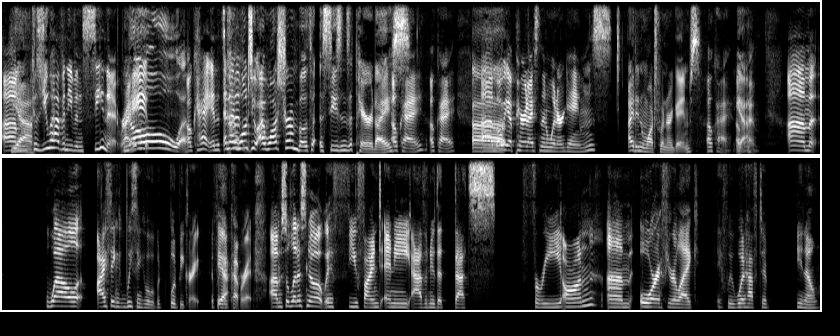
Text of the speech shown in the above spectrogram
um Yeah. because you haven't even seen it right No. okay and it's And I want to. I watched her on both seasons of Paradise. okay okay Uh, um oh yeah paradise and then winter games I didn't watch Winter Games. Okay. Yeah. Okay. Um, well, I think we think it would, would be great if we Yeah. could cover it. Um, so let us know if you find any avenue that that's free on, um, or if you're like, if we would have to, you know,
